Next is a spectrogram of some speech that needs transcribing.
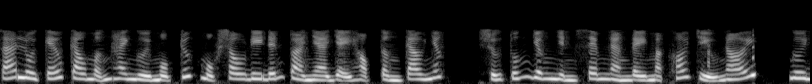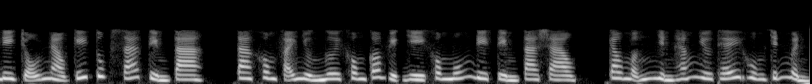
xá lôi kéo cao mẫn hai người một trước một sau đi đến tòa nhà dạy học tầng cao nhất, sử tuấn dân nhìn xem nàng đầy mặt khó chịu nói, ngươi đi chỗ nào ký túc xá tìm ta, ta không phải nhường ngươi không có việc gì không muốn đi tìm ta sao, cao mẫn nhìn hắn như thế hung chính mình,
